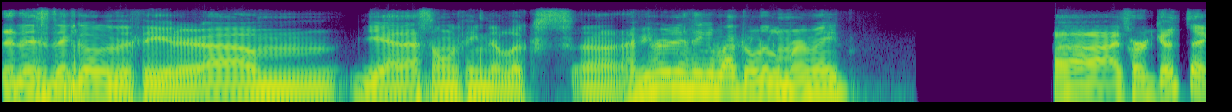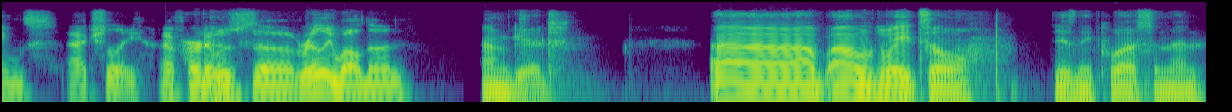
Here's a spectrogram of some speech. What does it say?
It, still need to one. that is that go to the theater. Um, yeah, that's the only thing that looks. Uh, have you heard anything about the Little Mermaid? Uh, I've heard good things. Actually, I've heard it Hmm. was uh, really well done. I'm good. Uh, I'll, I'll wait till Disney Plus and then.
